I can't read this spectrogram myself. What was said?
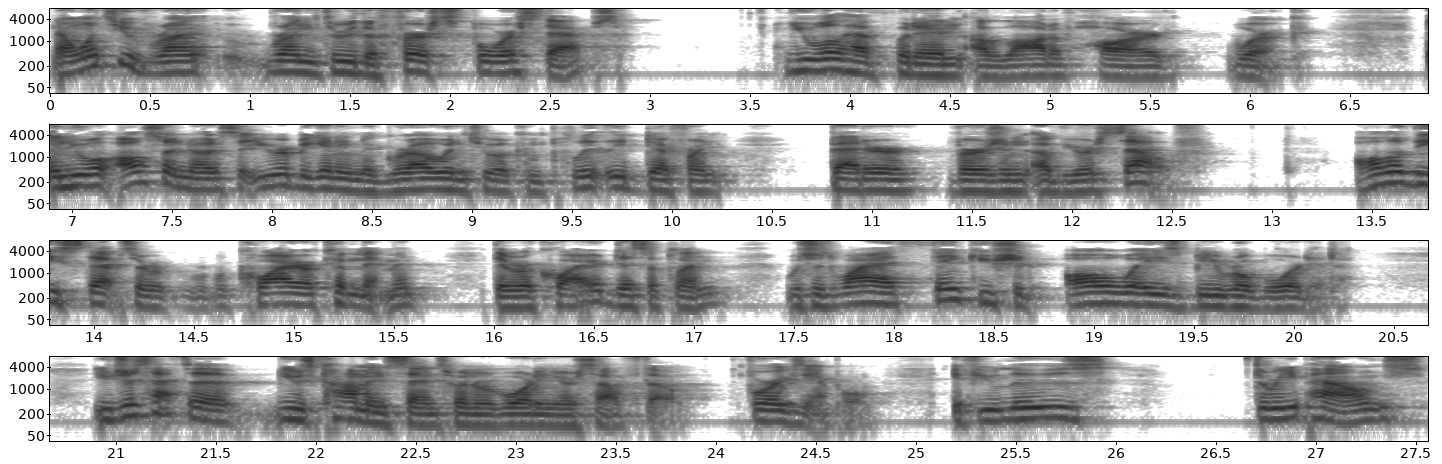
Now, once you've run, run through the first four steps, you will have put in a lot of hard work. And you will also notice that you are beginning to grow into a completely different, better version of yourself. All of these steps are, require commitment they require discipline, which is why I think you should always be rewarded. You just have to use common sense when rewarding yourself, though. For example, if you lose three pounds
